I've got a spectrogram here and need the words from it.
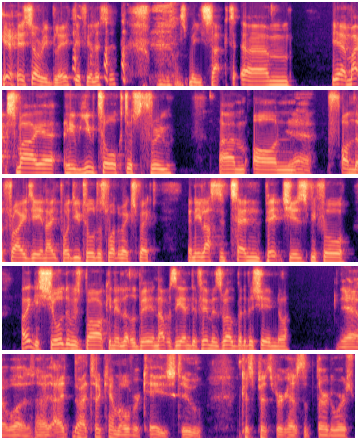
yeah, sorry, Blake, if you listen. It's me sacked. Um, yeah, Max Meyer, who you talked us through um, on Yeah, on the Friday night pod. You told us what to expect, and he lasted ten pitches before. I think his shoulder was barking a little bit, and that was the end of him as well. Bit of a shame, Noah. yeah, it was. I I, I took him over Case too, because Pittsburgh has the third worst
